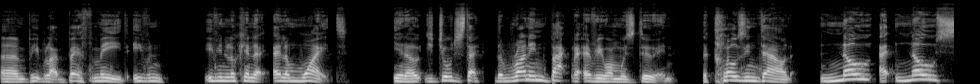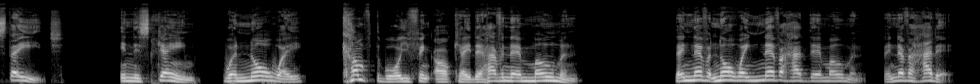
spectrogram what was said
um, people like Beth Mead, even even looking at Ellen White, you know, Georgia Stanway, the running back that everyone was doing, the closing down. No, at no stage in this game were Norway comfortable. Or you think, okay, they're having their moment. They never, Norway never had their moment. They never had it.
